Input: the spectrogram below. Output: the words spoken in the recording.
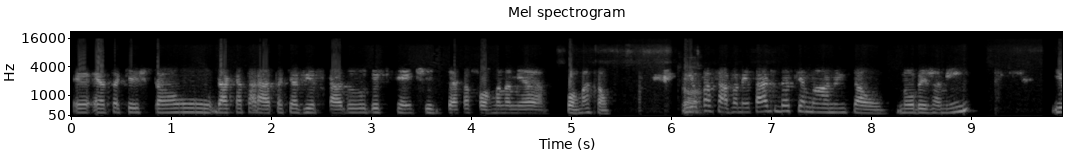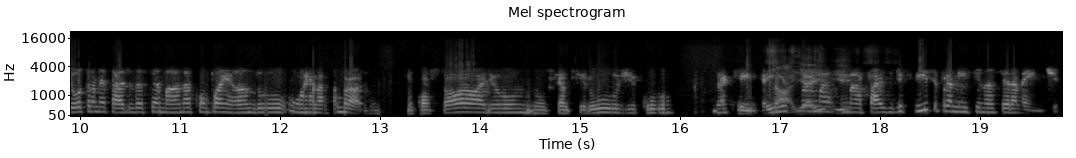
é, essa questão da catarata que havia ficado deficiente, de certa forma, na minha formação. E eu tá. passava metade da semana, então, no Benjamin e outra metade da semana acompanhando o Renato Ambrosio, no consultório, no centro cirúrgico, na clínica. Tá, isso foi aí, uma, e... uma, fase difícil para mim financeiramente,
